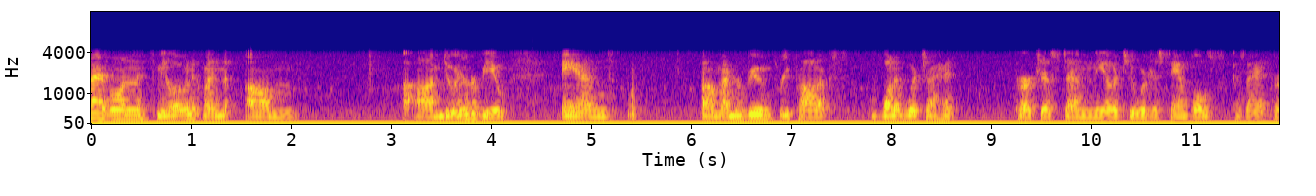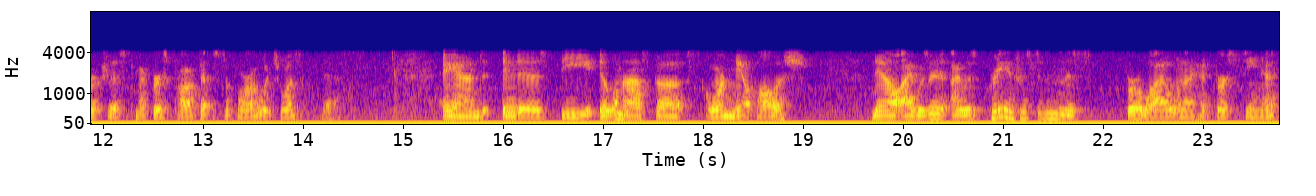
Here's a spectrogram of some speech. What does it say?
Hi everyone, it's Milo and Quinn. Um, I'm doing a review, and um, I'm reviewing three products, one of which I had purchased, and the other two were just samples, because I had purchased my first product at Sephora, which was this. And it is the Illamasqua Scorn Nail Polish. Now, I was in, I was pretty interested in this for a while when I had first seen it,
